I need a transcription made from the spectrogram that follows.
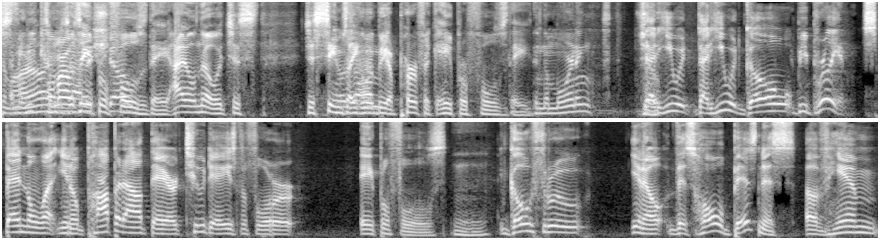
first. tomorrow. He comes Tomorrow's April. Fool's Day. I don't know. It just just seems like it would be a perfect April Fool's Day. in the morning. That he would that he would go It'd be brilliant. spend the you know pop it out there two days before April Fools, mm-hmm. go through you know this whole business of him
